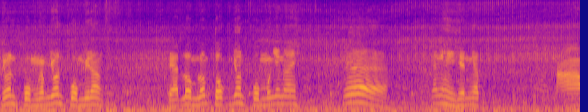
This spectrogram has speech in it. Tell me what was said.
โย้อนปุ่มกับโย้อนปุ่มพี่น้องแดดลมลมตกโย้อนปุ่มมันยังไง เออยังให้เห็นครับ ตาม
